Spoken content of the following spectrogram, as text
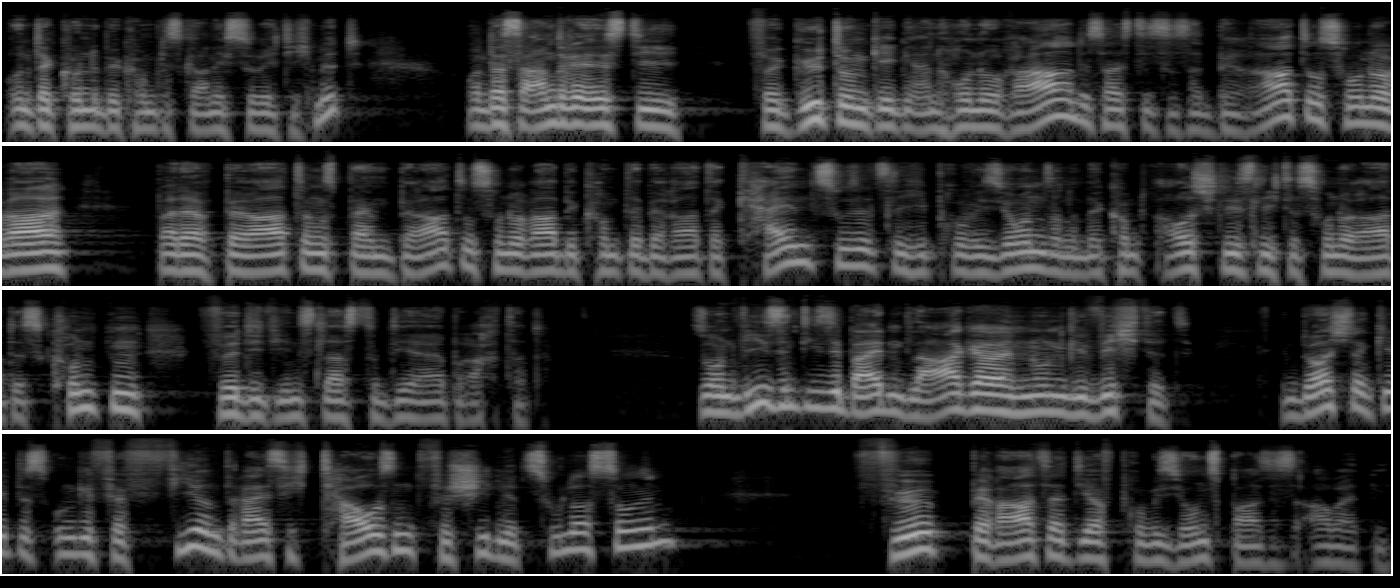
und der Kunde bekommt es gar nicht so richtig mit. Und das andere ist die Vergütung gegen ein Honorar. Das heißt, es ist ein Beratungshonorar. Bei der Beratungs, beim Beratungshonorar bekommt der Berater keine zusätzliche Provision, sondern bekommt ausschließlich das Honorar des Kunden für die Dienstleistung, die er erbracht hat. So, und wie sind diese beiden Lager nun gewichtet? In Deutschland gibt es ungefähr 34.000 verschiedene Zulassungen für Berater, die auf Provisionsbasis arbeiten.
